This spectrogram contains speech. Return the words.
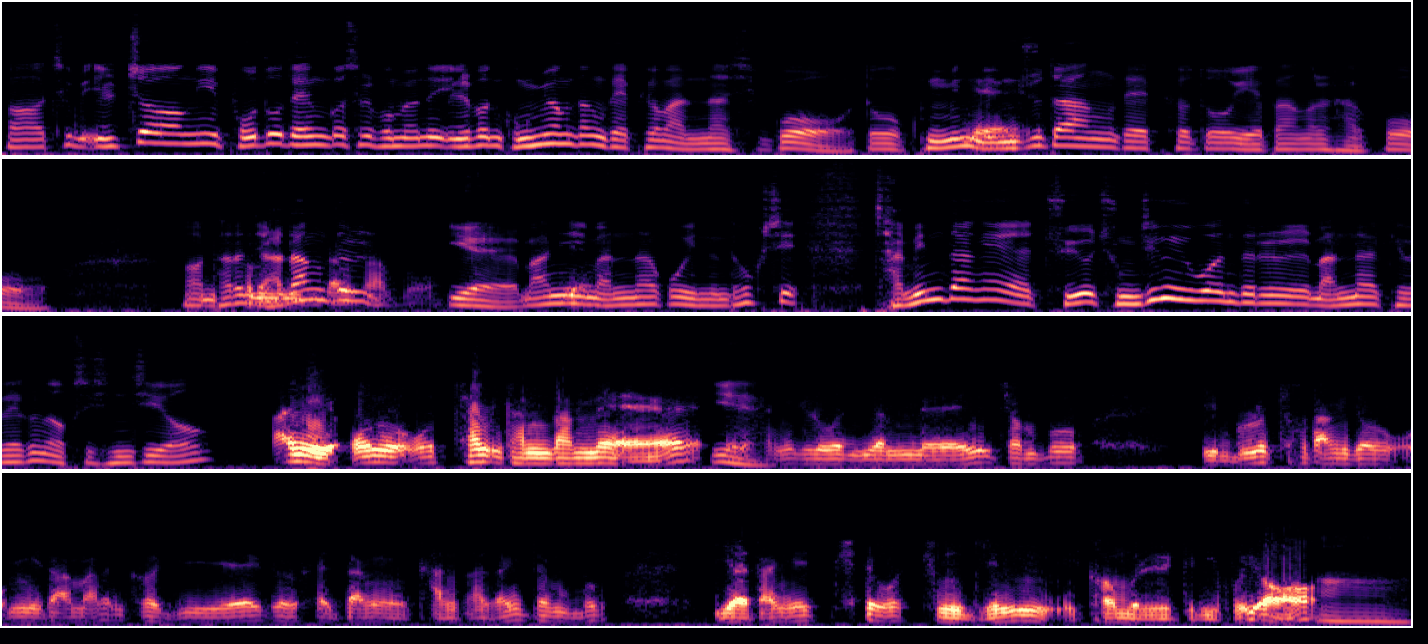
어, 지금 일정이 보도된 것을 보면은 일본 공명당 대표 만나시고 또 국민민주당 네. 대표도 예방을 하고 어, 다른 야당들 하고. 예 많이 네. 만나고 있는데 혹시 자민당의 주요 중진 의원들을 만날 계획은 없으신지요? 아니 오늘 오찬 간담회 예. 한일 의원 연맹이 전부 물론 초당적으로 옵니다만 거기에 그 회장 간사장이 전부 여당의 최고 중진 거물들이고요. 아.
